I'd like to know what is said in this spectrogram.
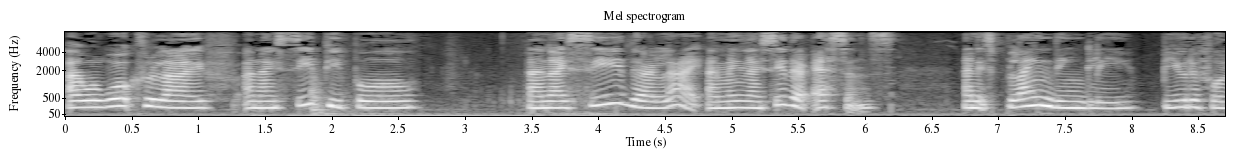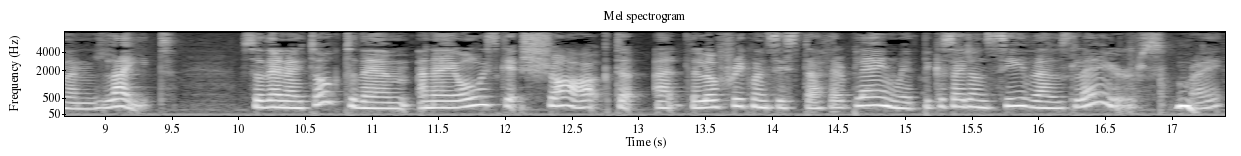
I will walk through life and I see people and I see their light. I mean, I see their essence and it's blindingly beautiful and light. So then I talk to them and I always get shocked at, at the low frequency stuff they're playing with because I don't see those layers, right?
